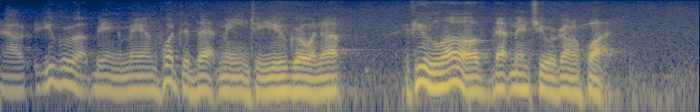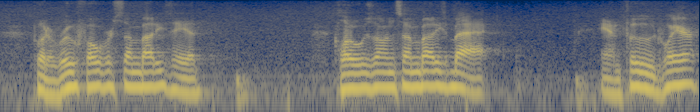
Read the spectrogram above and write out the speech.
Now, you grew up being a man. What did that mean to you growing up? If you loved, that meant you were going to what? Put a roof over somebody's head, clothes on somebody's back, and food where?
